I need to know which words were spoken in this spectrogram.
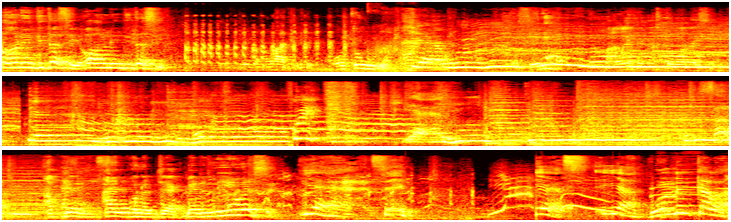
অহনি দিতাছি অহনি দিতাছি। কতগুলো স্যার আপনার আইফোনের jack. USA Yes. Yes. Yeah. Golden color.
